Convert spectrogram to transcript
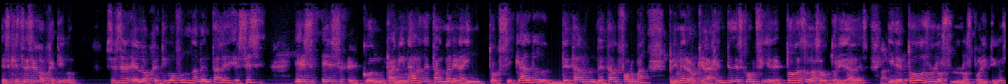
Es que este es el objetivo. Ese es el, objetivo fundamental es ese. Es, es eh, contaminar de tal manera, intoxicar de tal, de tal forma, primero, que la gente desconfíe de todas las autoridades Claro. y de todos los, los políticos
